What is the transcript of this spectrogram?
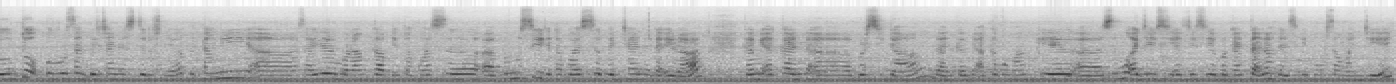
untuk pengurusan bencana seterusnya, petang ni uh, saya merangkap jawatankuasa, uh, pengurusi jawatankuasa bencana daerah. Kami akan uh, bersidang dan kami akan memanggil uh, semua agensi-agensi yang berkaitan lah dari segi pengurusan banjir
